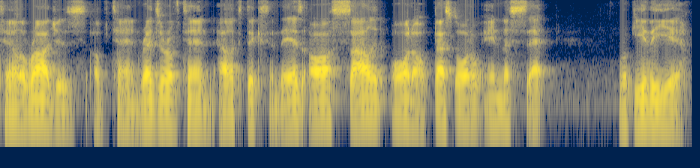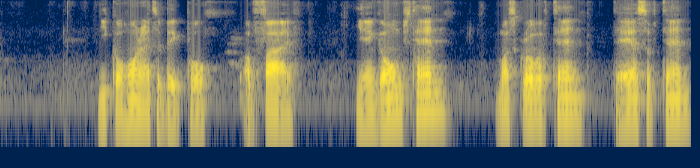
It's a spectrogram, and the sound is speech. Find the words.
Taylor Rogers of 10. Reds are of 10. Alex Dixon. There's our solid auto. Best auto in the set. Rookie of the year. Nico Hoerner, that's a big pull. Of 5. Yan Gomes, 10. Musgrove of 10. Diaz of 10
